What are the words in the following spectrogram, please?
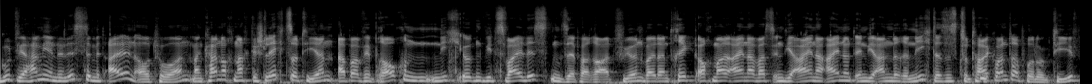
gut, wir haben hier eine Liste mit allen Autoren, man kann auch nach Geschlecht sortieren, aber wir brauchen nicht irgendwie zwei Listen separat führen, weil dann trägt auch mal einer was in die eine ein und in die andere nicht. Das ist total kontraproduktiv.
